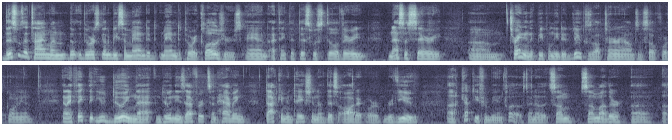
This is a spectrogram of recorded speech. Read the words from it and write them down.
this was a time when th- there was going to be some manda- mandatory closures, and I think that this was still a very necessary um, training that people needed to do because of all turnarounds and so forth going in. And I think that you doing that and doing these efforts and having documentation of this audit or review uh, kept you from being closed. I know that some some other uh, uh,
